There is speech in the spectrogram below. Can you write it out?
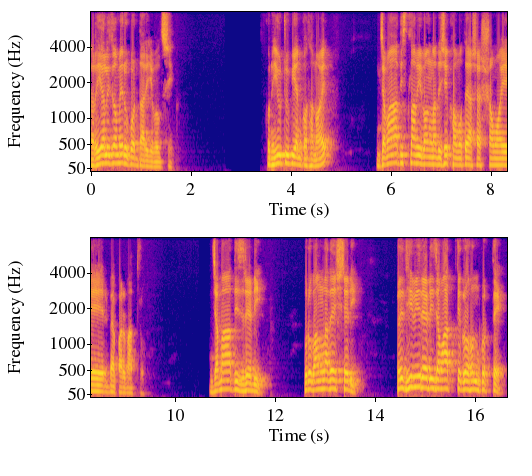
রিয়ালিজমের উপর দাঁড়িয়ে বলছি। কোন ইউটিউবিয়ান কথা নয়। জামাত ইসলামী বাংলাদেশে ক্ষমতায় আসার সময়ের ব্যাপার মাত্র। Jamaat is ready. পুরো বাংলাদেশ রেডি। পৃথিবী রেডি জামাতকে গ্রহণ করতে।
